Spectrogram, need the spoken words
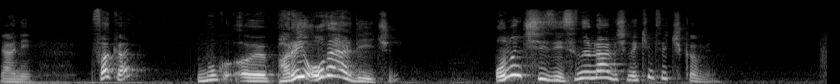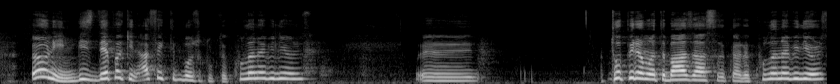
Yani fakat bu e, parayı o verdiği için onun çizdiği sınırlar dışında kimse çıkamıyor. Örneğin biz depakin afektif bozuklukta kullanabiliyoruz. E, topiramatı bazı hastalıklarda kullanabiliyoruz.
